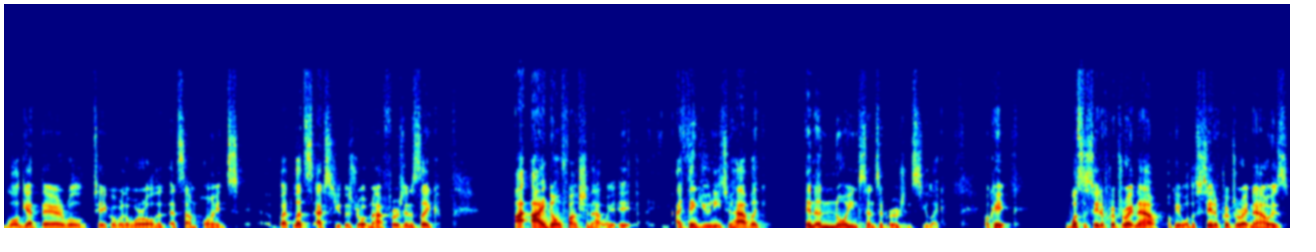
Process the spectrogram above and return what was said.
we'll get there, we'll take over the world at, at some point, but let's execute this roadmap first. And it's like, I, I don't function that way. It, I think you need to have like an annoying sense of urgency. Like, okay, what's the state of crypto right now? Okay, well, the state of crypto right now is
